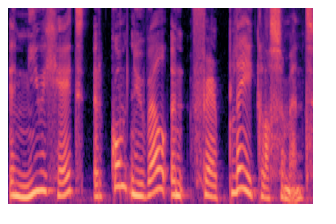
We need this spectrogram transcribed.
een nieuwigheid, er komt nu wel een fair play klassement.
